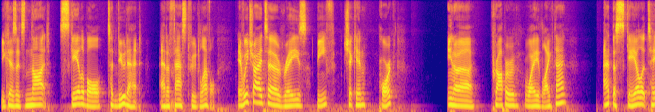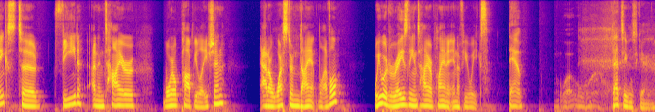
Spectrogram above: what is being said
because it's not scalable to do that at a fast food level. If we tried to raise beef, chicken, pork in a proper way like that, at the scale it takes to feed an entire world population at a Western diet level, we would raise the entire planet in a few weeks. damn Whoa. That's even scarier.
